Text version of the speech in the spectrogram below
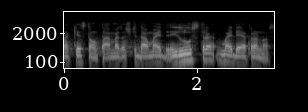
a questão, tá? Mas acho que dá uma ilustra uma ideia para nós.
